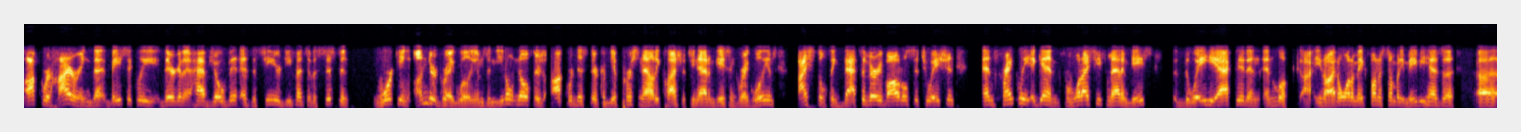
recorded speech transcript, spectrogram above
awkward hiring that basically they're going to have Joe Vitt as the senior defensive assistant working under Gregg Williams, and you don't know if there's awkwardness. There could be a personality clash between Adam Gase and Gregg Williams. I still think that's a very volatile situation. And frankly, again, from what I see from Adam Gase, the way he acted, and and look, uh, you know, I don't want to make fun of somebody. Maybe he has a uh,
